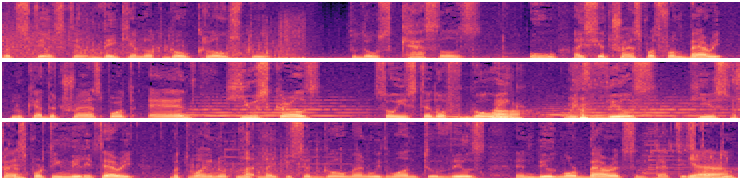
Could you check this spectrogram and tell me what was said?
But still, still, they cannot go close to to those castles. Ooh, I see a transport from Barry. Look at the transport and Huskarls. So instead of going Oh. with Vils, he is Okay. transporting military. But why not, li- like you said, go man with one, two Vils and build more barracks and that's it. Yeah. Start to,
